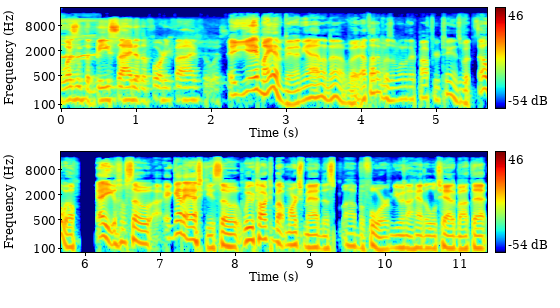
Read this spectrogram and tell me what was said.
It wasn't the B side of the 45. It was. Yeah, it may have been. Yeah, I don't know, but I thought it was one of their popular tunes. But oh well. Hey, so I got to ask you. So we were talking about March Madness uh, before. You and I had a little chat about that.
